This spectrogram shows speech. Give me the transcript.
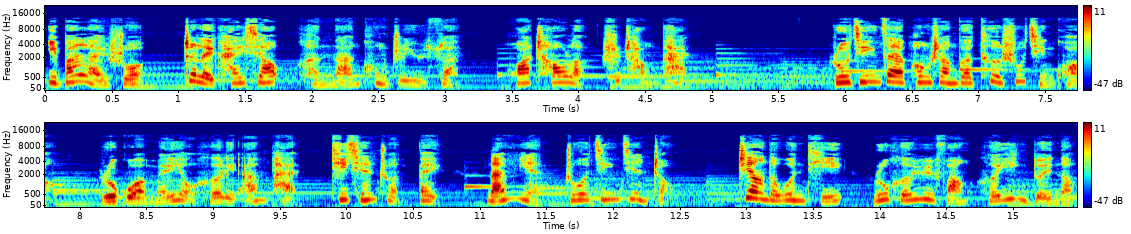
一般来说，这类开销很难控制预算，花超了是常态。如今再碰上个特殊情况，如果没有合理安排、提前准备，难免捉襟见肘。这样的问题如何预防和应对呢？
